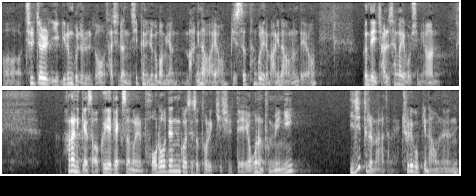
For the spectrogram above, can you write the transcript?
어, 7절 이런 구절도 사실은 시편 읽어보면 많이 나와요. 비슷한 구절이 많이 나오는데요. 그런데 잘 생각해 보시면 하나님께서 그의 백성을 포로된 곳에서 돌이키실 때 요거는 분명히 이집트를 말하잖아요. 출애굽기 나오는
